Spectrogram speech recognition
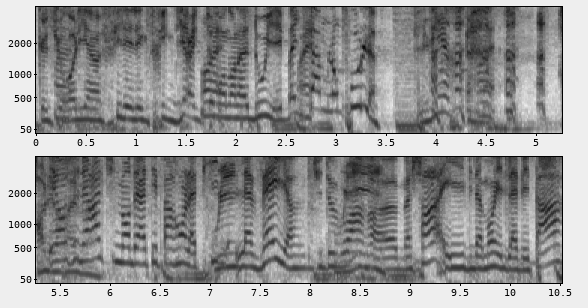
que tu Ouais. reliais un fil électrique directement Ouais. dans la douille et bam, Ouais. bam, l'ampoule? Lumière Oh, Et en rêve. général, tu demandais à tes parents la pile Oui. la veille du devoir Oui. euh, machin, et évidemment ils l'avaient pas.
